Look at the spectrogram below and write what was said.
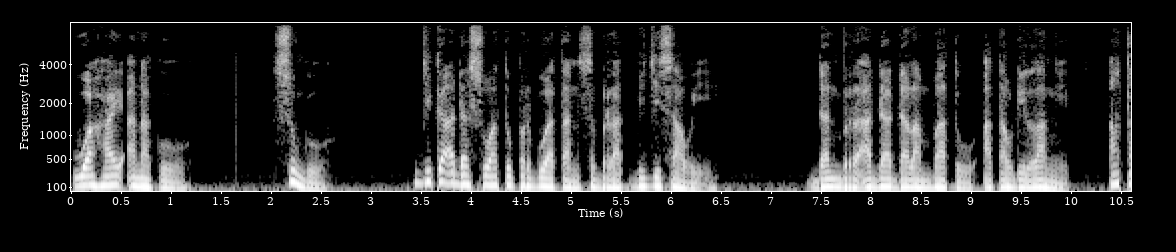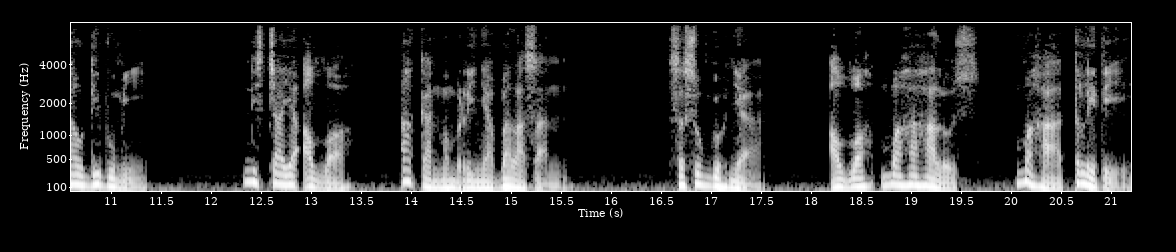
Wahai anakku, sungguh, jika ada suatu perbuatan seberat biji sawi, dan berada dalam batu atau di langit, atau di bumi, niscaya Allah akan memberinya balasan. Sesungguhnya, Allah maha halus, maha teliti.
